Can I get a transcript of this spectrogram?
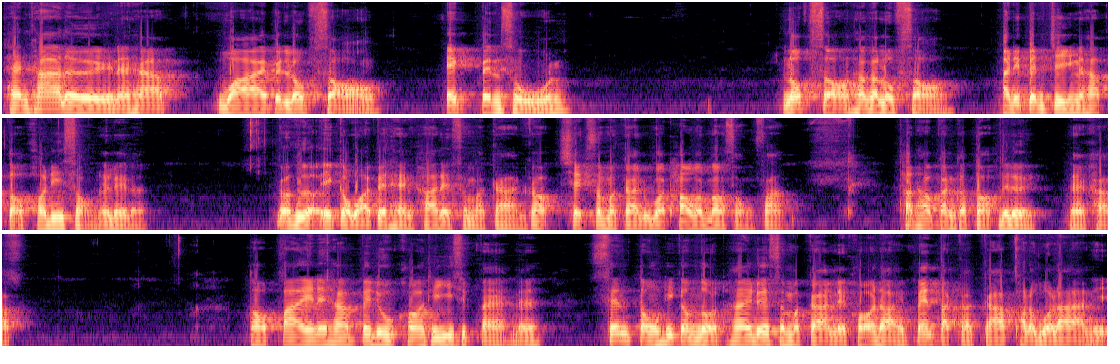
แทนค่าเลยนะครับ y เป็นลบ2 x เป็น0ลบ2เท่ากับลบ2อันนี้เป็นจริงนะครับ ตอบข้อที่2ได้เลยนะ ก็คือเอา x กับ y ไปแทนค่าในสมการ ก็เช็คสมการดูว่าเท่ากันเปล่าสองฝั่ง ถ้าเท่ากันก็ตอบได้เลยนะครับ ต่อไปนะครับไปดูข้อที่ 28 นะ เส้นตรงที่กำหนดให้ด้วยสมการในข้อใดเป็นตัดกับกราฟพาราโบลานี้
